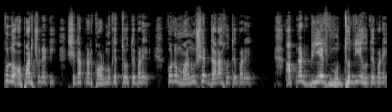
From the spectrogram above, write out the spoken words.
কোনো অপরচুনিটি সেটা আপনার কর্মক্ষেত্রে হতে পারে, কোনো মানুষের দ্বারা হতে পারে, আপনার বিয়ের মধ্য দিয়ে হতে পারে,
